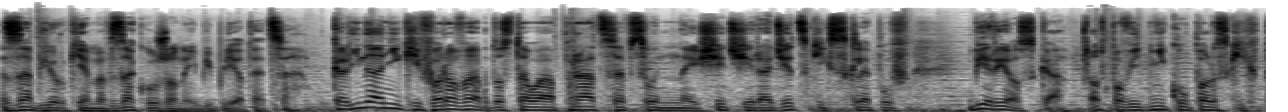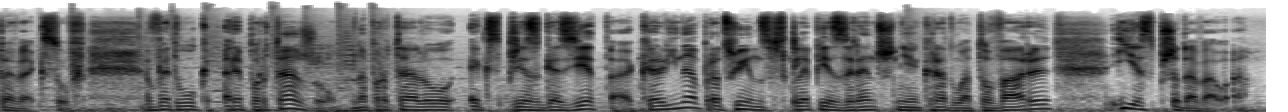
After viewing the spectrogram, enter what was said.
za biurkiem w zakurzonej bibliotece. Kalina Nikiforowa dostała pracę w słynnej sieci radzieckich sklepów Bierioska, odpowiedniku polskich Peweksów. Według reportażu na portalu Express Gazeta, Kalina pracując w sklepie zręcznie kradła towary i je sprzedawała.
